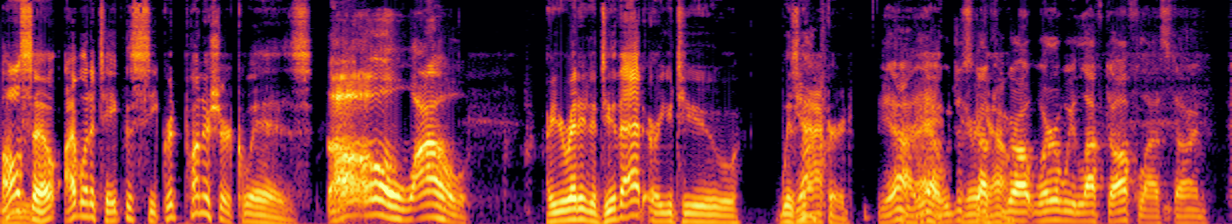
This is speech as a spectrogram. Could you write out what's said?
Also, I want to take the secret Punisher quiz. Oh, wow. Are you ready to do that, or are you too whiz knackered? Yeah, yeah. yeah. We just got to figure out where we left off last time.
